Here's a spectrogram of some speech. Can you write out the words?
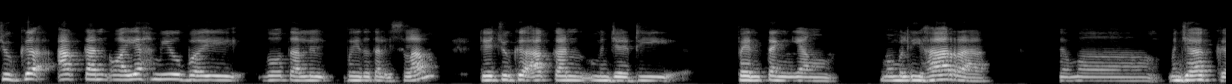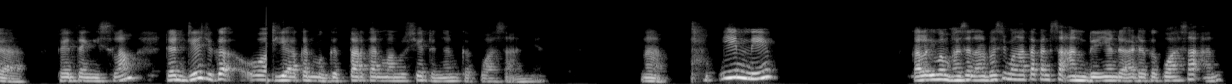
juga akan wayahmiu bayi total Islam, dia juga akan menjadi benteng yang memelihara, menjaga benteng Islam, dan dia juga dia akan menggetarkan manusia dengan kekuasaannya. Nah, ini kalau Imam Hasan Al Basri mengatakan seandainya tidak ada kekuasaan,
